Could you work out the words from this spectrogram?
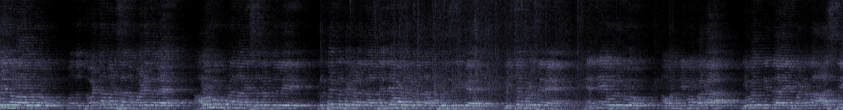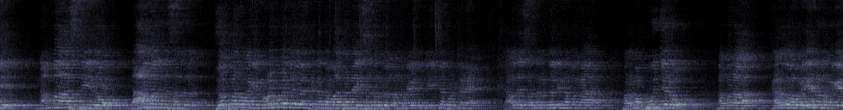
ಏನು ಅವರು ಒಂದು ದೊಡ್ಡ ಮನಸ್ಸನ್ನ ಮಾಡಿದ್ದಾರೆ ಅವ್ರಿಗೂ ಕೂಡ ನಾನು ಈ ಸಂದರ್ಭದಲ್ಲಿ ಕೃತಜ್ಞತೆಗಳನ್ನ ಧನ್ಯವಾದಗಳನ್ನ ಅರ್ಪಿಸಲಿಕ್ಕೆ ಇಚ್ಛೆ ಪಡ್ತೇನೆ ನಿನ್ನೆಯವರೆಗೂ ಅವನು ನಿಮ್ಮ ಮಗ ಇವತ್ತಿನಿಂದ ಈ ಮಠದ ಆಸ್ತಿ ನಮ್ಮ ಆಸ್ತಿ ಇದು ನಾವು ಅದನ್ನು ಸಂದ ಜೋಪಾನವಾಗಿ ನೋಡ್ಕೊಳ್ತೇವೆ ಅಂತಕ್ಕಂಥ ಮಾತನ್ನ ಈ ಸಂದರ್ಭದಲ್ಲಿ ನಾನು ಹೇಳಲಿಕ್ಕೆ ಇಚ್ಛೆ ಪಡ್ತೇನೆ ಯಾವುದೇ ಸಂದರ್ಭದಲ್ಲಿ ನಮ್ಮನ್ನ ಪರಮ ಪೂಜ್ಯರು ನಮ್ಮನ್ನ ಕರೆದು ಅವರು ಏನು ನಮಗೆ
